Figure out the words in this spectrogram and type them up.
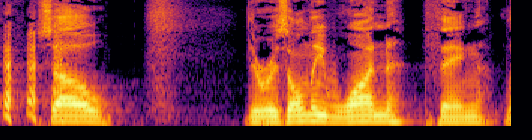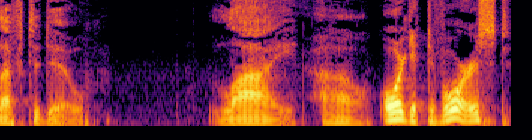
so there was only one thing left to do. Lie. oh or get divorced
